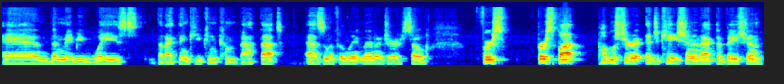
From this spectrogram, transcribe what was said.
and then maybe ways that I think you can combat that as an affiliate manager. So first first spot, publisher education and activation.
